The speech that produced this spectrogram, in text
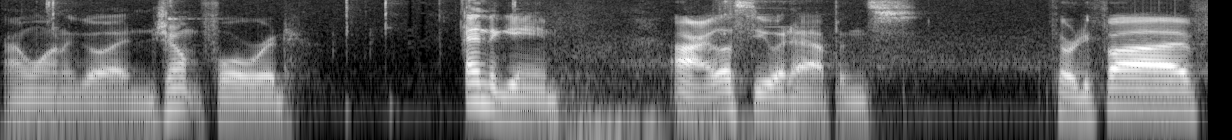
I want to go ahead and jump forward. End the game. All right, let's see what happens. 35,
